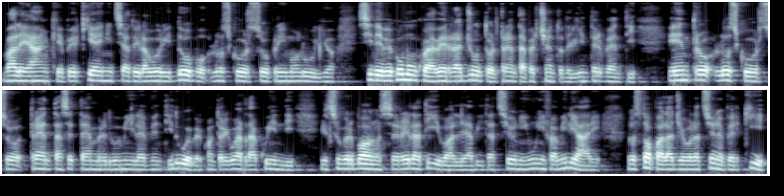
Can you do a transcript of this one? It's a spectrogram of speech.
vale anche per chi ha iniziato i lavori dopo lo scorso primo luglio. Si deve comunque aver raggiunto il 30% degli interventi entro lo scorso 30 settembre 2022 per quanto riguarda quindi il super bonus relativo alle abitazioni unifamiliari lo stop all'agevolazione per chi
